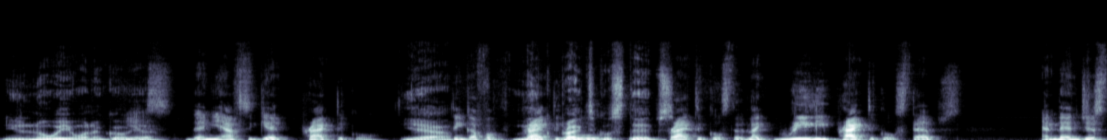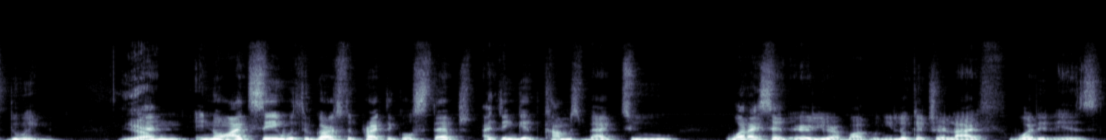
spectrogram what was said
you need to know where you want to go. Yes. Then you have to get practical. Yeah, yeah. Think up of Make practical, practical steps. practical steps, like really practical steps, and then just doing it. yeah, And you know, I'd say with regards to practical steps, I think it comes back to what I said earlier about when you look at your life, what it is,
